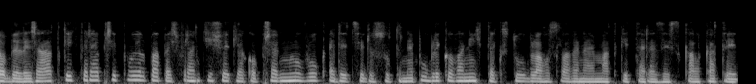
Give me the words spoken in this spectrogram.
To byly řádky, které připojil papež František jako předmluvu k edici dosud nepublikovaných textů blahoslavené matky Terezy z Kalkaty.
